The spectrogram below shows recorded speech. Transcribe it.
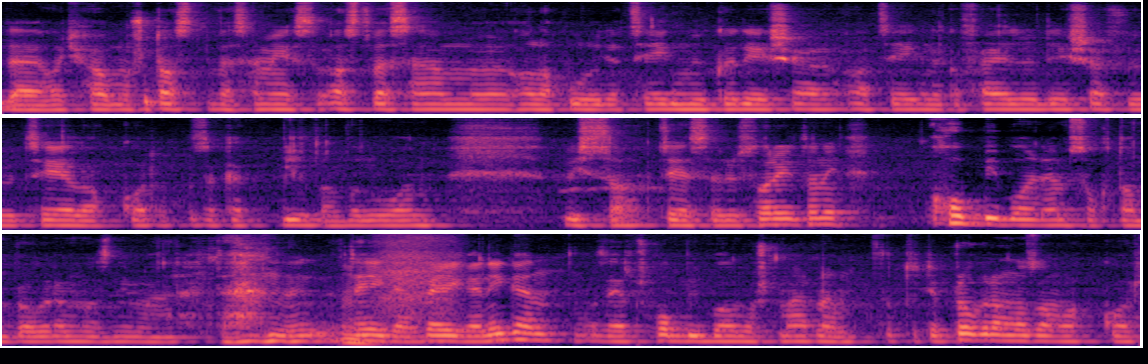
de hogyha most azt veszem, és azt veszem alapul, hogy a cég működése, a cégnek a fejlődése a fő cél, akkor ezeket nyilvánvalóan vissza célszerű szorítani. Hobbiból nem szoktam programozni már. Tehát régen, régen igen, azért hobbiból most már nem. Tehát, hogyha programozom, akkor,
